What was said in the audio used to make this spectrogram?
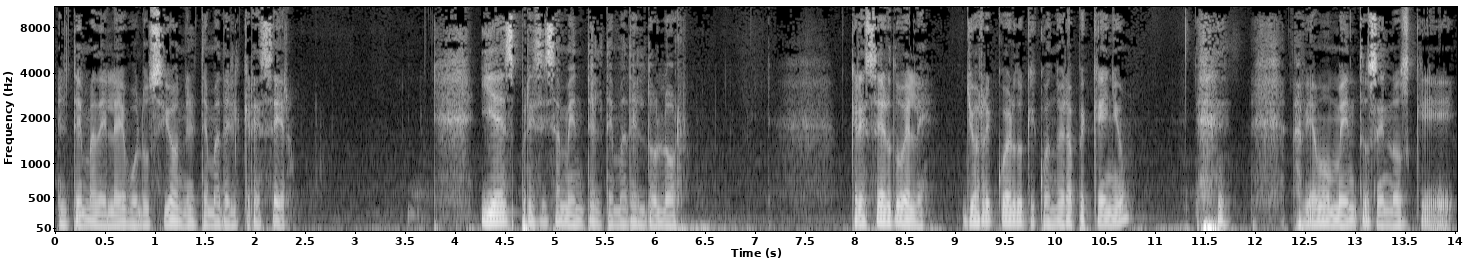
el tema de la evolución, el tema del crecer. Y es precisamente el tema del dolor. Crecer duele. Yo recuerdo que cuando era pequeño había momentos en los que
